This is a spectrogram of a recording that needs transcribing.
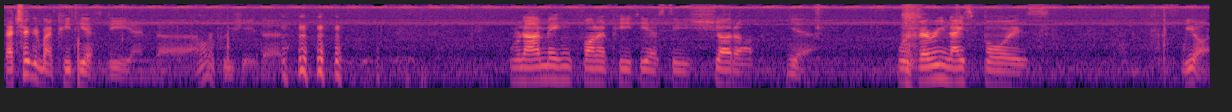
that triggered my PTSD, and uh, appreciate that. We're not making fun of PTSD. Shut up. yeah, We're very nice boys. we are.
